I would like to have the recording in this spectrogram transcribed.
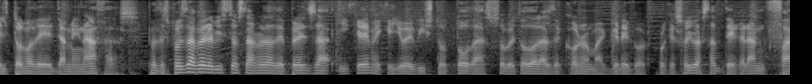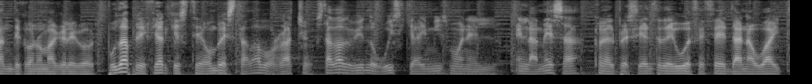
el tono de, amenazas. Pero después de haber visto esta rueda de prensa, y créeme que yo he visto todas, sobre todo las de Conor McGregor, porque soy bastante gran fan de Conor McGregor, pude apreciar que este hombre estaba borracho. Estaba bebiendo whisky ahí mismo en, el, en la mesa con el presidente de UFC, Dana White.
